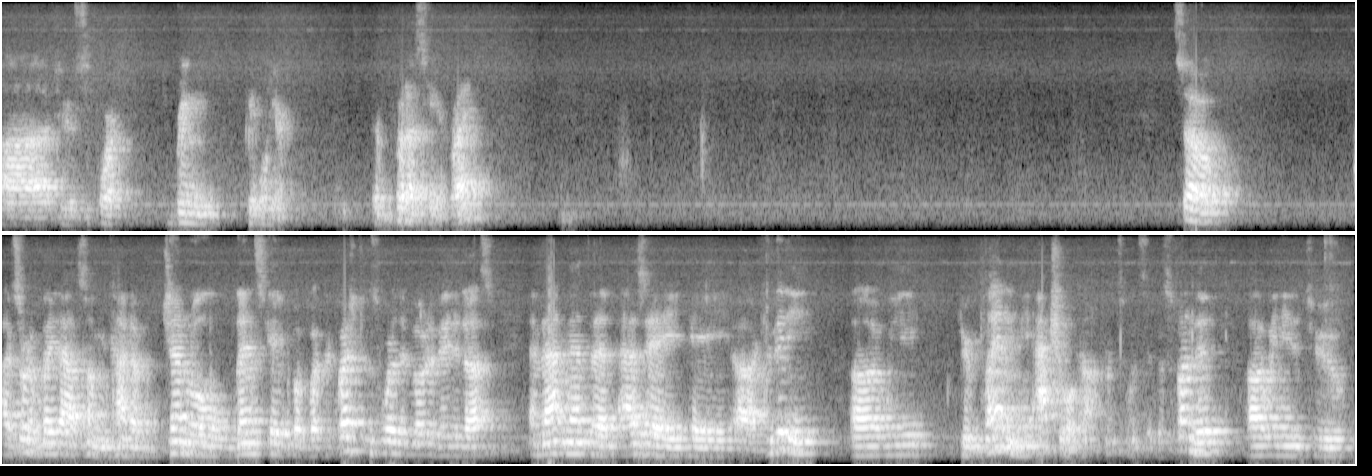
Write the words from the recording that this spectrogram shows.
uh, to support, to bring people here, to put us here, right? So I've sort of laid out some kind of general landscape of what the questions were that motivated us, and that meant that as a, a uh, committee, uh, we through planning the actual conference, once it was funded, uh, we needed to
